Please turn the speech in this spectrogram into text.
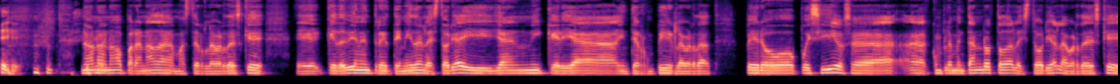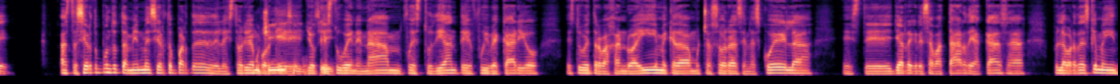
no, no, no, para nada, Master. La verdad es que eh, quedé bien entretenido en la historia y ya ni quería interrumpir, la verdad. Pero pues sí, o sea, complementando toda la historia, la verdad es que hasta cierto punto también me cierto parte de, la historia Muchísimo, porque yo que estuve en ENAM, fui estudiante, fui becario, estuve trabajando ahí, me quedaba muchas horas en la escuela, este, ya regresaba tarde a casa. Pues la verdad es que me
